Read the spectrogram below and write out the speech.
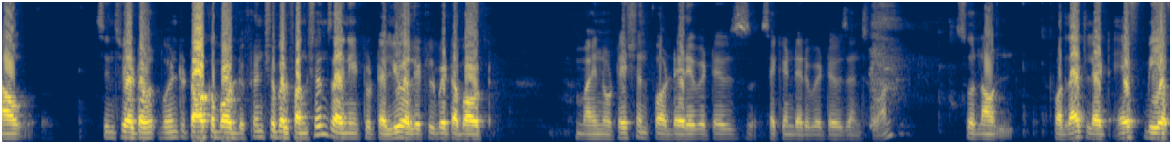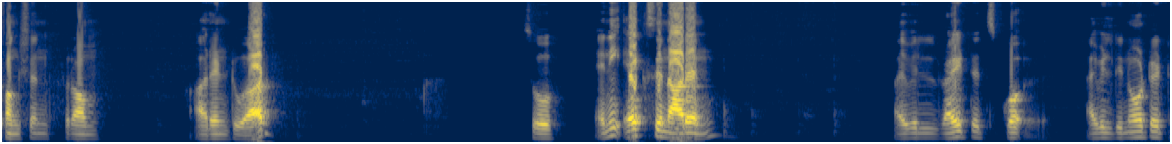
Now, since we are going to talk about differentiable functions, I need to tell you a little bit about my notation for derivatives, second derivatives and so on. So, now for that let f be a function from R n to R. So, any x in R n I will write its I will denote it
